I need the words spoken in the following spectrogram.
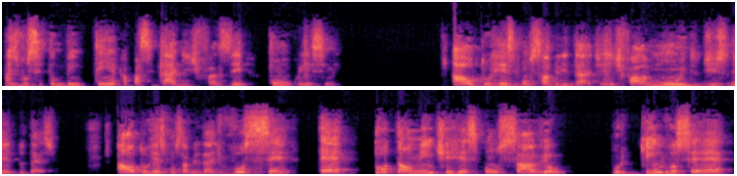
mas você também tem a capacidade de fazer com o conhecimento. Autoresponsabilidade. A gente fala muito disso dentro do décimo. Autoresponsabilidade. Você é totalmente responsável por quem você é,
